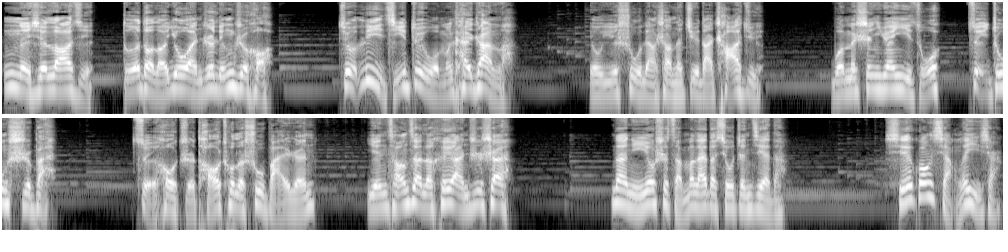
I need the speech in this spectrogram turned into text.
那些垃圾得到了幽暗之灵之后。就立即对我们开战了。由于数量上的巨大差距，我们深渊一族最终失败，最后只逃出了数百人，隐藏在了黑暗之山。那你又是怎么来到修真界的？邪光想了一下，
